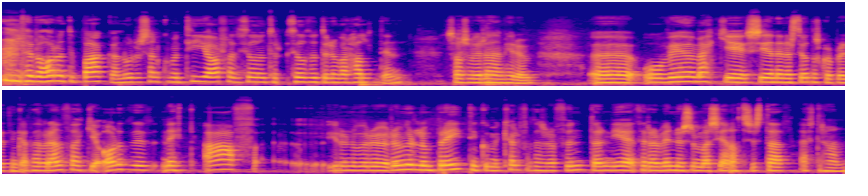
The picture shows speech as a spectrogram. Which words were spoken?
þegar við horfum tilbaka, nú eru sann komin tíu ár frá því þjóðfundurinn var haldinn sá sem við ræðum hér um. Uh, og við höfum ekki síðan eina stjórnarskórbreytingar, það verður ennþá ekki orðið neitt af uh, í raun og veru raunverulegum breytingum í kjölfar þessara fundar nýja þeirra vinnu sem að síðan átti sér stað eftir hann.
